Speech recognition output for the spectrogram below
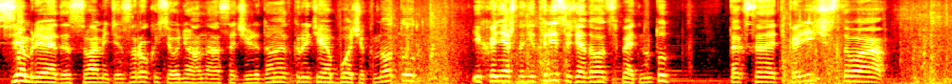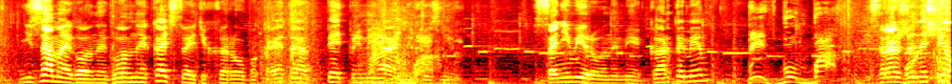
Всем привет, и с вами Тесрок, и сегодня у нас очередное открытие бочек. Но тут их, конечно, не 30, а 25, но тут, так сказать, количество не самое главное. Главное качество этих коробок, а это 5 премиальных из них. С анимированными картами. И сразу же начнем.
